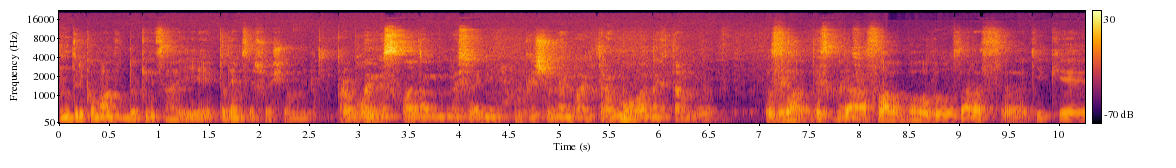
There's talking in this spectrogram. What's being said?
внутрі команди до кінця і подивимося, що ще вийде. Проблем із складом на сьогодні поки що немає. Травмованих там. Сла- да, слава Богу, зараз е, тільки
